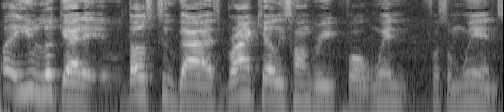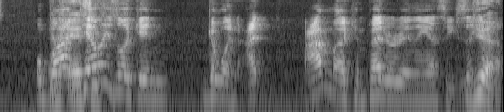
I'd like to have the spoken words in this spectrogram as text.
Well, you look at it, those two guys, Brian Kelly's hungry for win for some wins. Well, Brian Kelly's looking, going. I, I'm a competitor in the SEC. Yeah.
